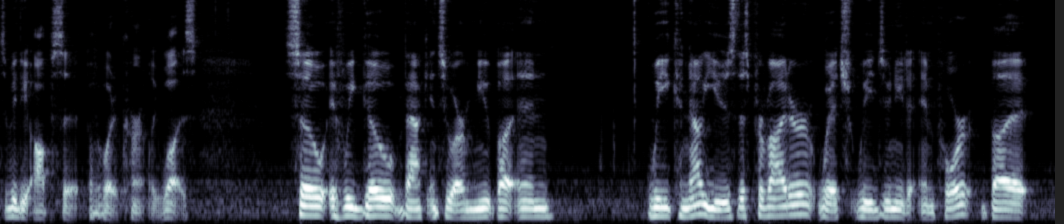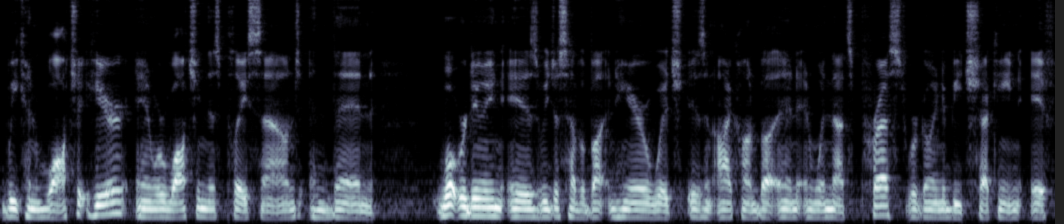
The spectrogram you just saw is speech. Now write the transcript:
to be the opposite of what it currently was. So if we go back into our mute button, we can now use this provider, which we do need to import, but we can watch it here and we're watching this play sound and then what we're doing is we just have a button here which is an icon button and when that's pressed we're going to be checking if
